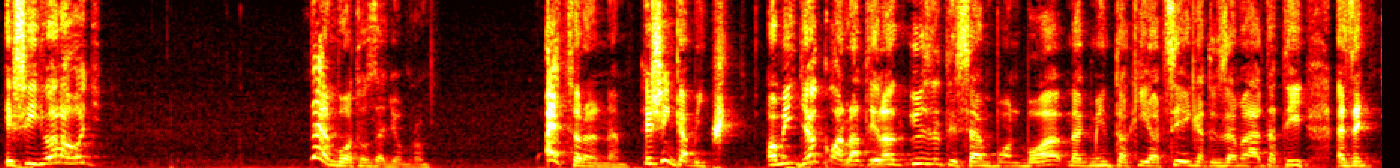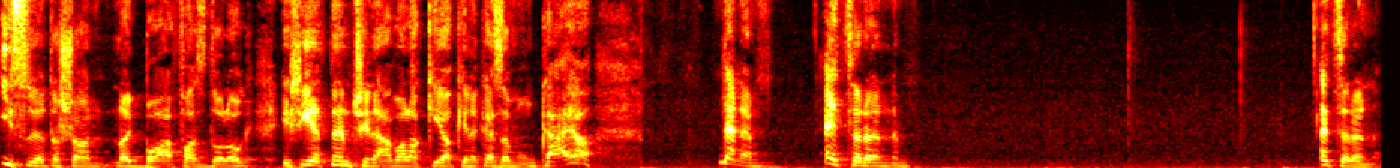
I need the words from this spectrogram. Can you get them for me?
És így valahogy nem volt hozzá gyomrom. Egyszerűen nem. És inkább így, ami gyakorlatilag üzleti szempontból, meg mint aki a céget üzemelteti, ez egy iszonyatosan nagy balfasz dolog, és ilyet nem csinál valaki, akinek ez a munkája, de nem. Egyszerűen nem. Egyszerűen nem.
